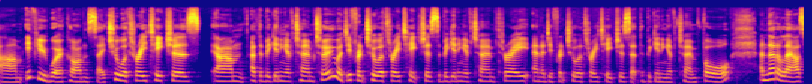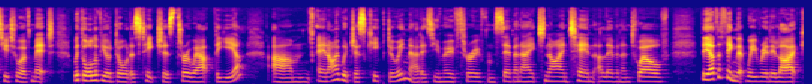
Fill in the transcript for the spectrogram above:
um, if you work on, say, two or three teachers um, at the beginning of term two, a different two or three teachers at the beginning of term three, and a different two or three teachers at the beginning of term four, and that allows you to have met with all of your daughter's teachers throughout the year. Um, and I would just keep doing that as you move through from 7, 8, 9, 10, 11, and 12. The other thing that we really like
